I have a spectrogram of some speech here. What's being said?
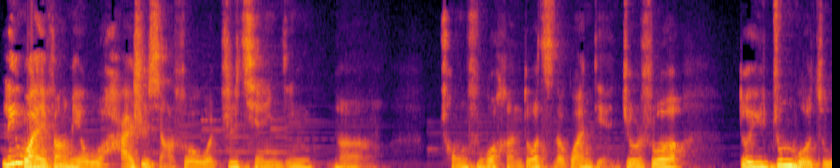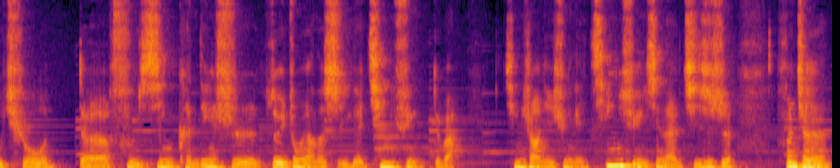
另外一方面，我还是想说，我之前已经呃重复过很多次的观点，就是说，对于中国足球。的复兴肯定是最重要的是一个青训，对吧？青少年训练，青训现在其实是分成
